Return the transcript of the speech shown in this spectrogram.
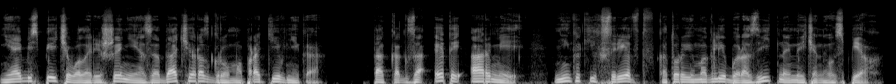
не обеспечивала решение задачи разгрома противника, так как за этой армией никаких средств, которые могли бы развить намеченный успех,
